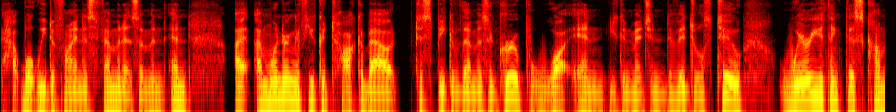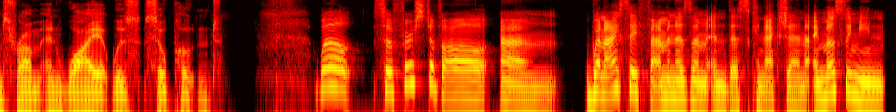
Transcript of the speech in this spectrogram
how, what we define as feminism. And and I, am wondering if you could talk about, to speak of them as a group, what, and you can mention individuals too, where you think this comes from and why it was so potent. Well, so first of all, um, when I say feminism in this connection, I mostly mean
